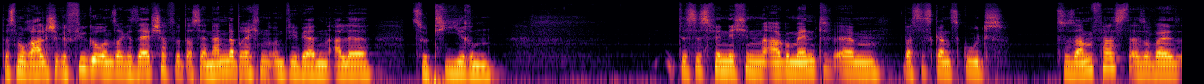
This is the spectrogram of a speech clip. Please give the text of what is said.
Das moralische Gefüge unserer Gesellschaft wird auseinanderbrechen und wir werden alle zu Tieren. Das ist, finde ich, ein Argument, ähm, was es ganz gut zusammenfasst. Also, weil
